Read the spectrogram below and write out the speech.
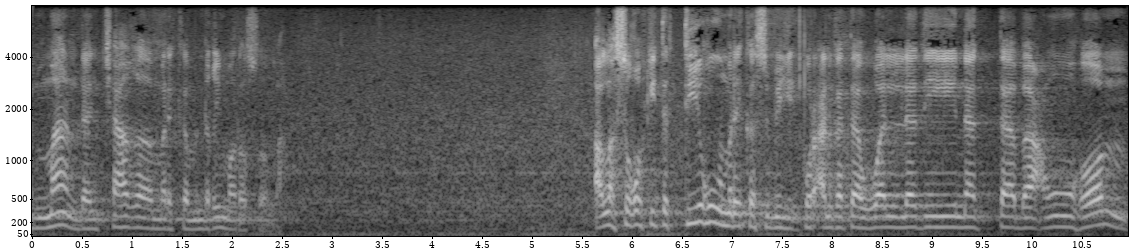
iman dan cara mereka menerima Rasulullah. Allah suruh kita tiru mereka sebiji. Quran kata walladzina tabauhum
